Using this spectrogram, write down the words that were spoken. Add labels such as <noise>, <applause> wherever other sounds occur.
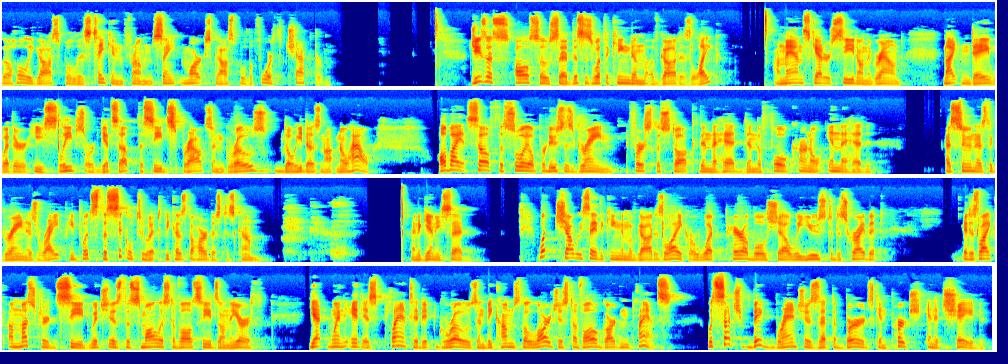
The Holy Gospel is taken from St. Mark's Gospel, the fourth chapter. Jesus also said, This is what the kingdom of God is like. A man scatters seed on the ground night and day, whether he sleeps or gets up, the seed sprouts and grows, though he does not know how. All by itself, the soil produces grain first the stalk, then the head, then the full kernel in the head. As soon as the grain is ripe, he puts the sickle to it because the harvest has come. And again he said, What shall we say the kingdom of God is like, or what parable shall we use to describe it? It is like a mustard seed, which is the smallest of all seeds on the earth. Yet when it is planted, it grows and becomes the largest of all garden plants, with such big branches that the birds can perch in its shade.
